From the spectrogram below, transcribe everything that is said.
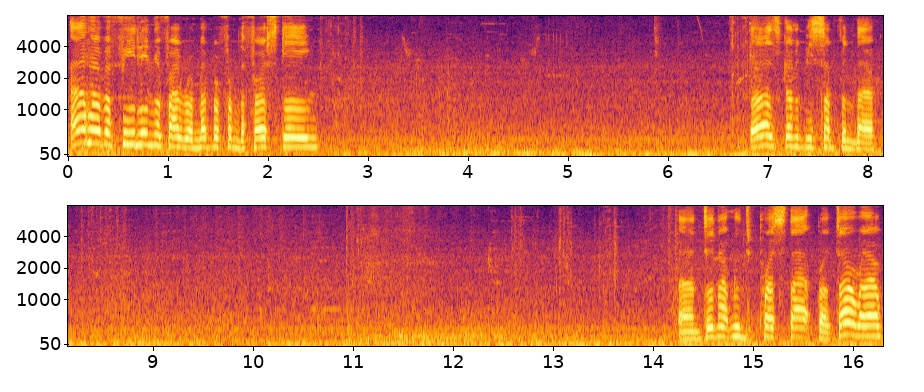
I have a feeling if I remember from the first game, there's gonna be something there. And did not mean to press that, but oh well.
